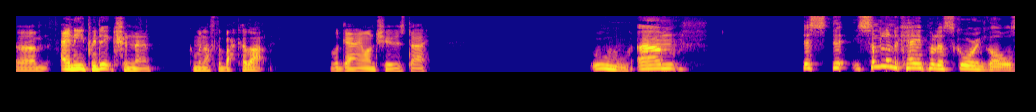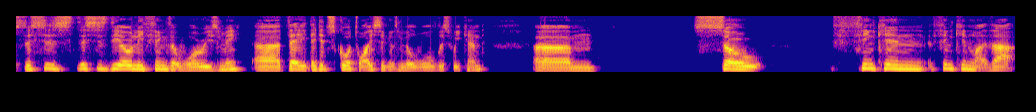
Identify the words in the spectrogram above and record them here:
Yeah. Um, any prediction then coming off the back of that for the game on Tuesday? Ooh, um, this, this Sunderland are capable of scoring goals. This is this is the only thing that worries me. Uh, they they did score twice against Millwall this weekend. Um, so thinking thinking like that,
